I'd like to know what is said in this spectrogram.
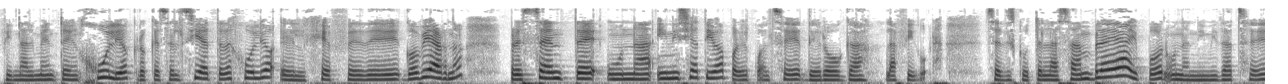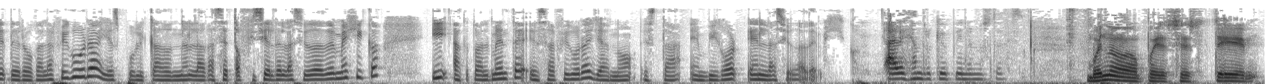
finalmente en julio, creo que es el 7 de julio, el jefe de gobierno presente una iniciativa por el cual se deroga la figura. Se discute en la Asamblea y por unanimidad se deroga la figura y es publicado en la Gaceta Oficial de la Ciudad de México y actualmente esa figura ya no está en vigor en la Ciudad de México. Alejandro, ¿qué opinan ustedes? Bueno, pues este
